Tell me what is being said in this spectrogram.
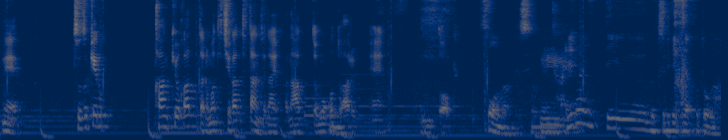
ね続ける環境があったらまた違ってたんじゃないかなって思うことあるよね、本当そうなんですよね。うん。やれないっていう物理的なことが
